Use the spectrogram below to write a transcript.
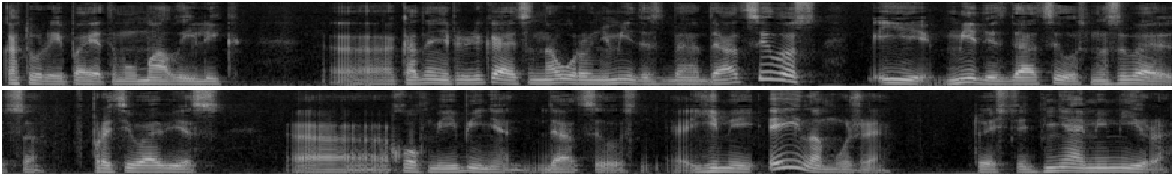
которые поэтому малый лик, а, когда они привлекаются на уровне Мидес де Ацилос, и Мидес де Ацилос называются в противовес а, Хохме и Бине де Ацилос, Емей Эйлом уже, то есть днями мира,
